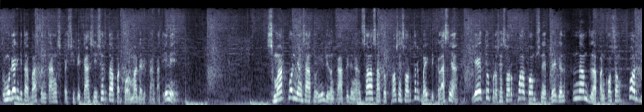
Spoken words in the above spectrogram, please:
Kemudian kita bahas tentang spesifikasi serta performa dari perangkat ini. Smartphone yang satu ini dilengkapi dengan salah satu prosesor terbaik di kelasnya, yaitu prosesor Qualcomm Snapdragon 680 4G.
